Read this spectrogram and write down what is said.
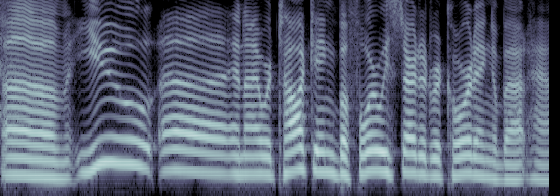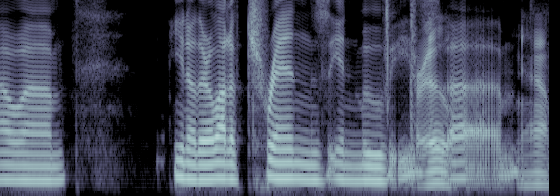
um, you uh, and I were talking before we started recording about how um, you know there are a lot of trends in movies. True. Um, Yeah.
